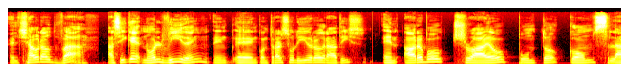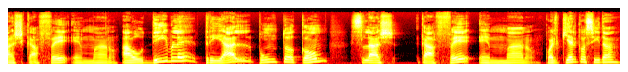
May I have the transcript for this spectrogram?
el shoutout va. Así que no olviden en- eh, encontrar su libro gratis en audibletrial.com slash café en mano. audibletrial.com slash café en mano. Cualquier cosita,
